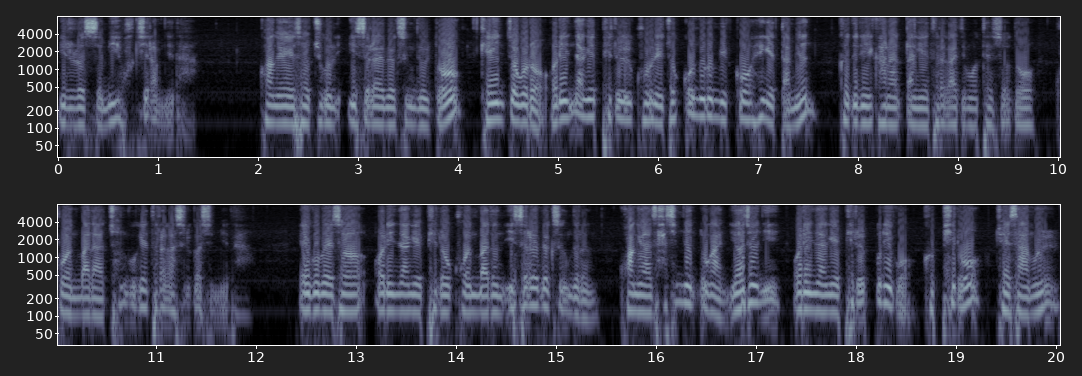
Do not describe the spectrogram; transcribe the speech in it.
이르렀음이 확실합니다. 광야에서 죽은 이스라엘 백성들도 개인적으로 어린 양의 피를 구원의 조건으로 믿고 행했다면 그들이 가난 땅에 들어가지 못했어도 구원받아 천국에 들어갔을 것입니다. 애굽에서 어린 양의 피로 구원받은 이스라엘 백성들은 광야 40년 동안 여전히 어린 양의 피를 뿌리고 그 피로 죄사함을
